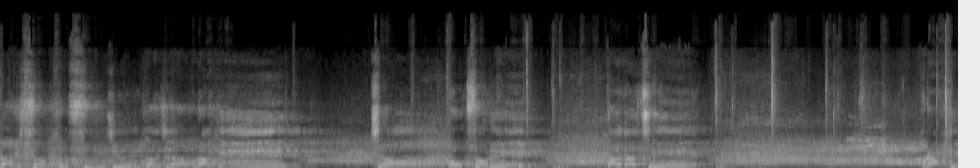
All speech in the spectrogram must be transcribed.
나이스 업 승주. 가자. 브라키. 자 목소리. 다 같이. 브라키.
